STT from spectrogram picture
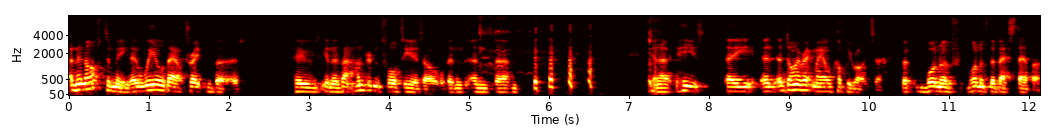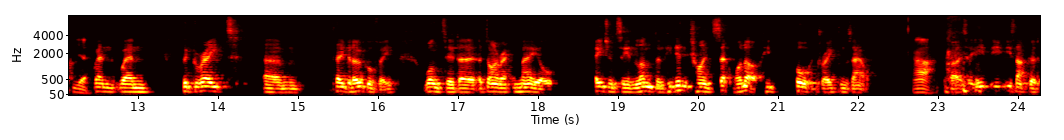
And then after me, they wheeled out Drayton Bird, who you know about 140 years old, and and um, you know he's a, a, direct mail copywriter, but one of one of the best ever. Yeah. When when the great um, David Ogilvy wanted a, a direct mail agency in London, he didn't try and set one up. He bought Drayton's out. Ah, Right, so he, he- he's that good.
